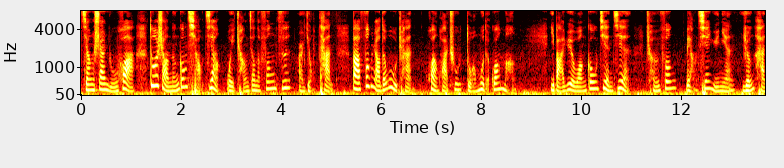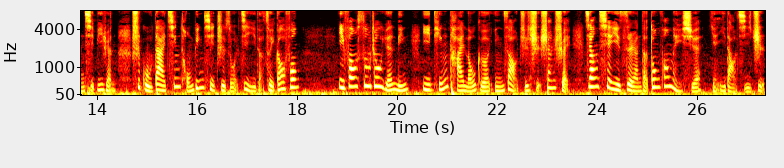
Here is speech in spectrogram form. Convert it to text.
江山如画，多少能工巧匠为长江的风姿而咏叹，把丰饶的物产幻化出夺目的光芒。一把越王勾践剑。尘封两千余年，仍寒气逼人，是古代青铜兵器制作技艺的最高峰。一方苏州园林，以亭台楼阁营造咫尺山水，将惬意自然的东方美学演绎到极致。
